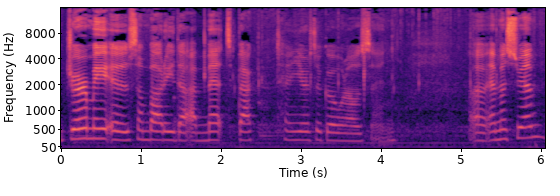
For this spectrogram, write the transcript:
Jeremy is somebody that I met back ten years ago when I was in uh, MSUM,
